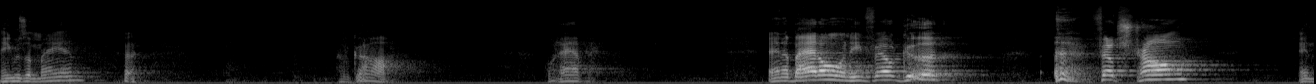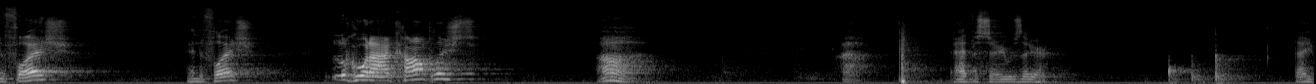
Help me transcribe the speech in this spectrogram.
He was a man of God. What happened? And a battle, and he felt good, felt strong in the flesh. In the flesh. Look what I accomplished. Ah. ah. Adversary was there. David.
